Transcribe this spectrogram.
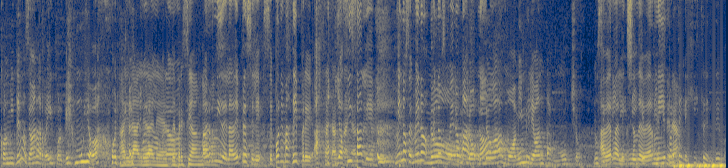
con mi tema se van a reír porque es muy abajo. ¿no? Ay, dale, Bueno, dale. Depresión, vamos. Bernie de la depre se, le, se pone más depre. Saca, y así saca, sale. saca. Menos es menos, No, menos, menos más, lo, ¿no? lo amo, a mí me levanta mucho. No sé A ver qué- la ni de Bernie. ni ¿Qué parte elegiste del tema?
